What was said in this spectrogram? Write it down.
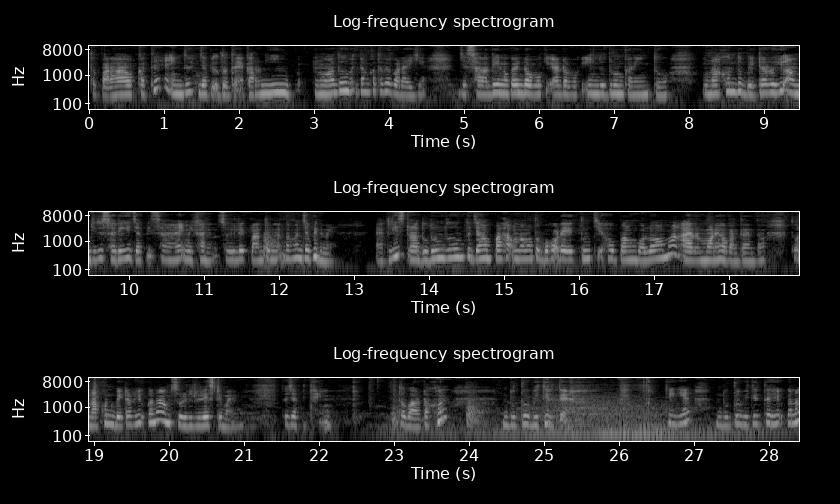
ᱛᱚ ᱯᱟᱲᱦᱟᱣ ᱠᱟᱛᱮ ᱤᱧ ᱫᱚ ᱡᱟᱹᱯᱤᱫ ᱩᱛᱟᱹᱨ ᱛᱟᱦᱮᱸᱫ ᱠᱟᱨᱚᱱ ᱤᱧ ᱱᱚᱣᱟ ᱫᱚ ᱢᱤᱫᱴᱟᱝ ᱠᱟᱛᱷᱟ ᱯᱮ ᱵᱟᱰᱟᱭ ᱜᱮᱭᱟ ᱡᱮ ᱥᱟᱨᱟᱫᱤᱱ ᱱᱚᱝᱠᱟᱧ ᱰᱚᱵᱚᱠᱮᱜᱼᱟ ᱰᱚᱵᱚᱠᱮᱜ ᱤᱧ ᱫᱩᱫᱽᱨᱩᱢ ᱠᱟᱹᱱᱟᱹᱧ ᱛᱚ ᱚᱱᱟ ᱠᱷᱚᱱ ᱫᱚ ᱵᱮᱴᱟᱨ ᱦᱩᱭᱩᱜᱼᱟ ᱟᱢ ᱡᱩᱫᱤ ᱥᱟᱹᱨᱤᱜᱮ ᱡᱟᱹᱯᱤᱫ ᱥᱟᱱᱟᱭᱮᱫ ᱢᱮᱠᱷᱟᱱ ᱥᱚᱨᱤᱨ ᱨᱮ ᱠᱞᱟᱱᱛᱚ ᱢᱮᱱᱟᱜ ᱛᱟᱢ ᱠᱷᱟᱱ ᱡᱟᱹᱯᱤᱫ ᱢᱮ ᱮᱴᱞᱤᱥᱴ ᱚᱱᱟ ᱫᱩᱫᱩᱨᱩᱢ ᱫᱩᱫᱩᱨᱩᱢ ᱛᱮ ᱡᱟᱦᱟᱸᱢ ᱯᱟᱲᱦᱟᱜ ᱚᱱᱟ ᱢᱟᱛᱚ ᱵᱚᱦᱚᱜ ᱨᱮ ᱮᱠᱫᱚᱢ ᱪᱮᱫ ᱦᱚᱸ ᱵᱟᱝ ᱵᱚᱞᱚᱣᱟᱢᱟ ᱟᱨ ᱢᱚᱱᱮ ᱦᱚᱸ ᱵᱟᱝ ᱛᱟᱦᱮᱱ ᱛᱟᱢᱟ ᱛᱚ ᱚᱱᱟ ᱠᱷᱚᱱ ᱵᱮᱴᱟᱨ ᱦᱩᱭᱩᱜ ᱠᱟᱱᱟ ᱟᱢ ᱥᱚᱨᱤᱨ ᱨᱮ ᱨᱮᱥᱴ ᱮᱢᱟᱭ ᱢᱮ ᱛᱚ ᱡᱟᱹᱯᱤᱫ ᱛᱟᱦᱮᱸᱜ ᱤᱧ ᱛᱚ ᱵᱟᱨᱚᱴᱟ ᱠᱷᱚᱱ ᱫᱩᱴᱚ ᱵᱷᱤᱛᱤᱨ ᱛᱮ ᱴᱷᱤᱠ ᱜᱮᱭᱟ ᱫᱩᱴᱚ ᱵᱷᱤᱛᱤᱨ ᱛᱮ ᱦᱩᱭᱩᱜ ᱠᱟᱱᱟ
